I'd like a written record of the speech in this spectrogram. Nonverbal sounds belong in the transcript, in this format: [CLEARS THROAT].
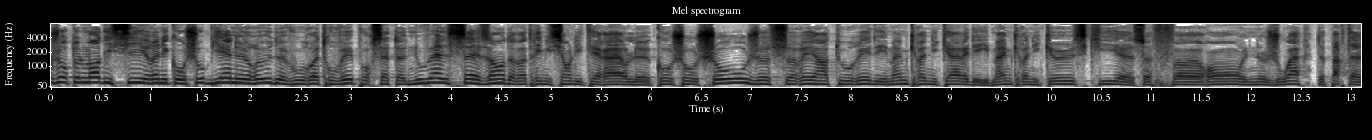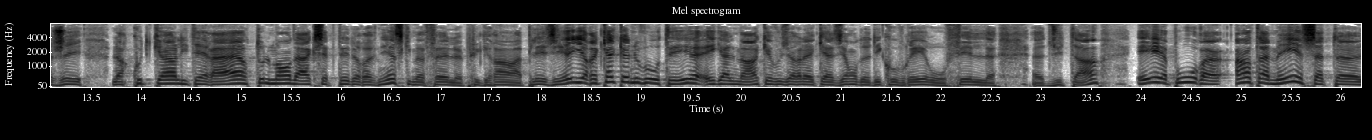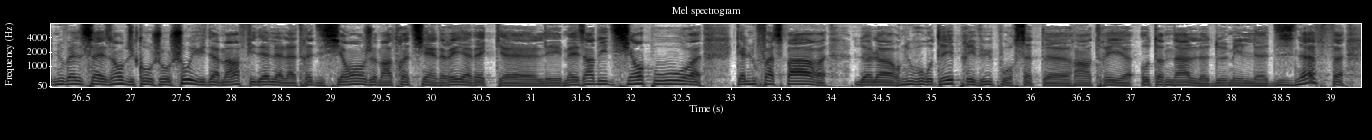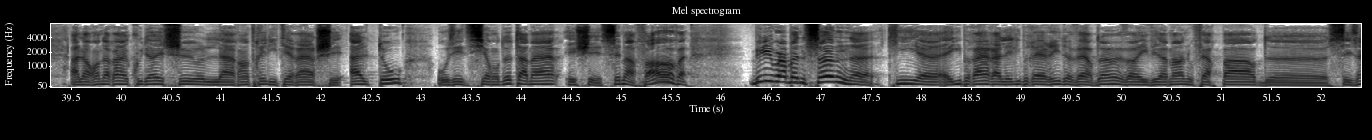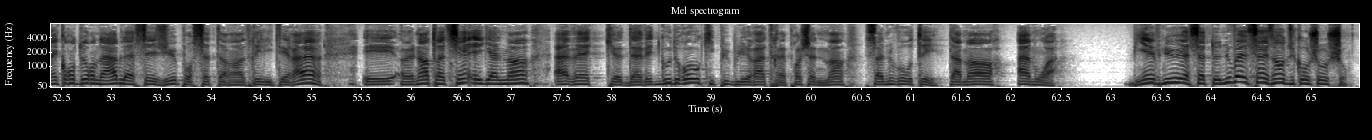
Bonjour tout le monde, ici René Cochot, bien heureux de vous retrouver pour cette nouvelle saison de votre émission littéraire Le Cochot Show. Je serai entouré des mêmes chroniqueurs et des mêmes chroniqueuses qui euh, se feront une joie de partager leur coup de cœur littéraire. Tout le monde a accepté de revenir, ce qui me fait le plus grand plaisir. Il y aura quelques nouveautés euh, également que vous aurez l'occasion de découvrir au fil euh, du temps. Et pour entamer cette nouvelle saison du Cochot Show, évidemment, fidèle à la tradition, je m'en m'entretiendrai avec euh, les maisons d'édition pour qu'elles nous fassent part de leurs nouveautés prévues pour cette euh, rentrée euh, automnale 2019. Alors, on aura un coup d'œil sur la rentrée littéraire chez Alto, aux éditions de ta et chez Sémaphore. Billy Robinson, qui euh, est libraire à la librairie de Verdun, va évidemment nous faire part de ses incontournables à ses yeux pour cette rentrée littéraire et un entretien également avec David Goudreau qui publiera très prochainement sa nouveauté Ta mort à moi. Bienvenue à cette nouvelle saison du Cochot Show.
